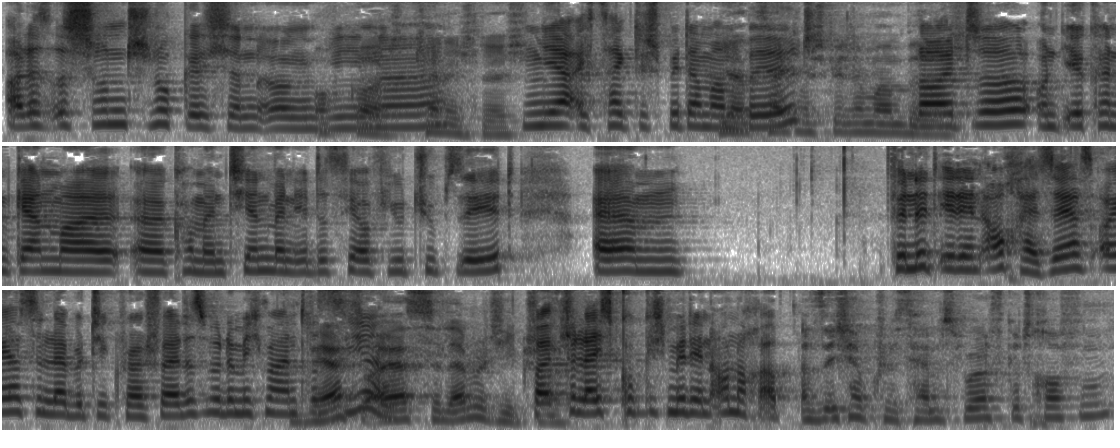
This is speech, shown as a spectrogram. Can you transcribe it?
aber das ist schon ein Schnuckelchen irgendwie. Oh Gott, ne? kenn ich nicht. Ja, ich zeig dir später mal ein Ja, zeig Bild. später mal ein Bild. Leute, und ihr könnt gern mal äh, kommentieren, wenn ihr das hier auf YouTube seht. Ähm, findet ihr den auch heiß? Wer ist euer Celebrity Crush? Weil das würde mich mal Wer ist interessieren. euer Celebrity Weil Crush? vielleicht gucke ich mir den auch noch ab. Also ich habe Chris Hemsworth getroffen.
